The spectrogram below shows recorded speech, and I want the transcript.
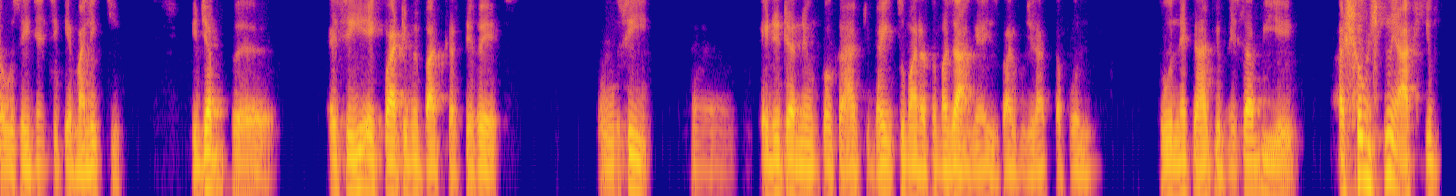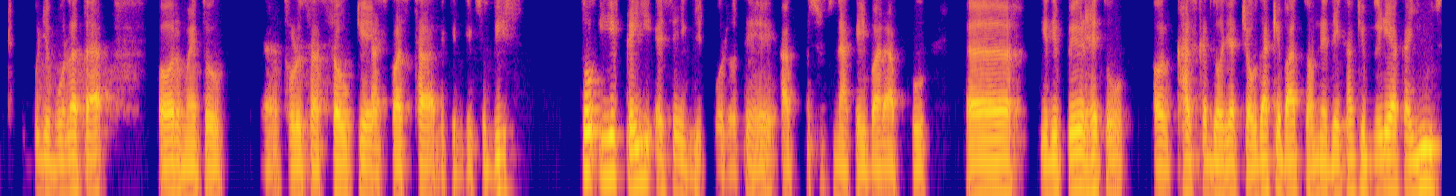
उस एजेंसी के मालिक की, कि जब ऐसे ही एक पार्टी में बात करते हुए उसी एडिटर ने उनको कहा कि भाई तुम्हारा तो मज़ा आ गया इस बार गुजरात का पोल। तो उन्होंने कहा कि भाई साहब ये अशोक जी ने आखिरी मुझे बोला था और मैं तो थोड़ा-सा सौ के आस-पास था लेकिन 120 तो ये कई ऐसे एग्ज़िट पोल होते हैं, आपकी सूचना कई बार आपको यदि पेड़ है तो और ख़ासकर 2014 के बाद तो हमने देखा कि मीडिया का यूज़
